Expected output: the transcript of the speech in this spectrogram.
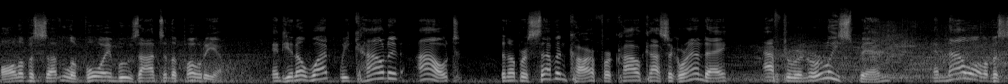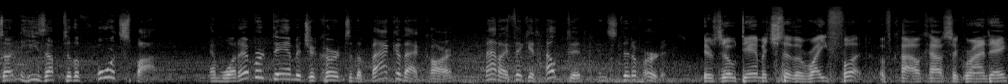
All of a sudden, Lavoie moves onto the podium. And you know what? We counted out the number seven car for Kyle Casagrande after an early spin. And now all of a sudden, he's up to the fourth spot. And whatever damage occurred to the back of that car, Matt, I think it helped it instead of hurt it. There's no damage to the right foot of Kyle Casagrande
